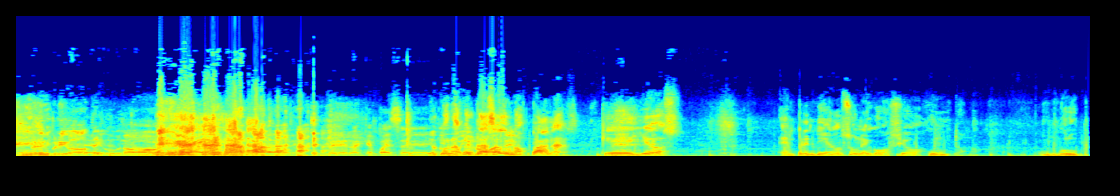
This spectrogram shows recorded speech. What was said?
Pero en privado te gusta. No, madre, de verdad que parece. Yo conozco el no caso de unos panas que ellos emprendieron su negocio juntos, ¿no? Un grupo.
